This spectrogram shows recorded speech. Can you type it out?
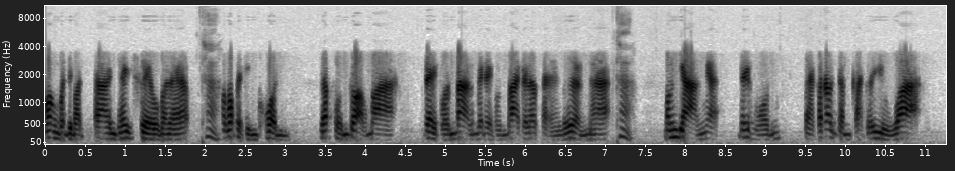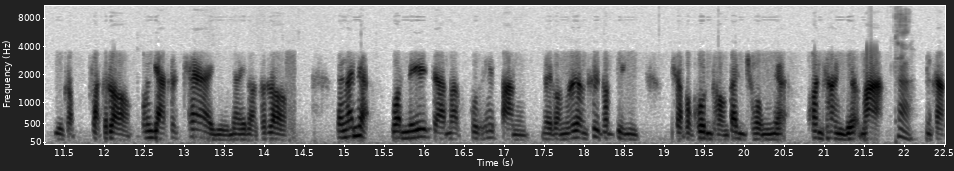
ห้องปฏิบัติการใช้เซลล์มาแล้วเขาก็ไปถึงคน แล้วผลก็ออกมาได้ผลบ้างไม่ได้ผลบ้างก็แล้วแต่เรื่องนะฮะบางอย่างเนี่ยได้ผลแต่ก็ต้องจำกัดไว้อยู่ว่าอยู่กับสัตว์ทดลองบางอย่างก็แค่อยู่ในหลอดทดลองดังนั้นเนี่ย วันนี้จะมาคุยให้ฟังในบางเรื่องซึ่งความจริงสรรพคุณของกัญชงเนี่ย ค่อนข้างเยอะมากนะครับ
